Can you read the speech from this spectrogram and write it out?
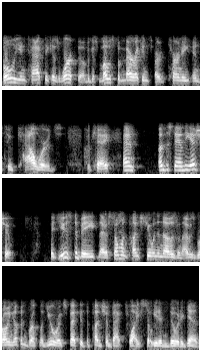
bullying tactic has worked, though, because most Americans are turning into cowards. Okay? And understand the issue. It used to be that if someone punched you in the nose when I was growing up in Brooklyn, you were expected to punch him back twice so he didn't do it again.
